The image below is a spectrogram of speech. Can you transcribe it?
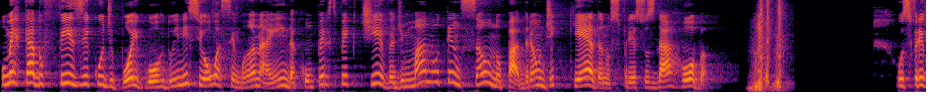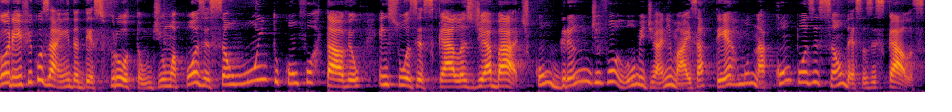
O mercado físico de boi gordo iniciou a semana ainda com perspectiva de manutenção no padrão de queda nos preços da arroba. Os frigoríficos ainda desfrutam de uma posição muito confortável em suas escalas de abate, com grande volume de animais a termo na composição dessas escalas.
